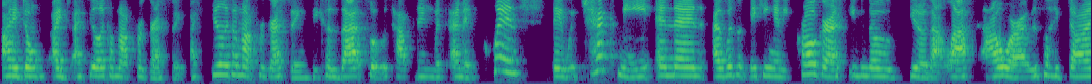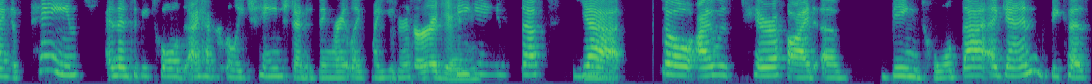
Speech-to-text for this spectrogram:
I don't, I, I feel like I'm not progressing. I feel like I'm not progressing because that's what was happening with Emmett Quinn. They would check me and then I wasn't making any progress, even though, you know, that last hour I was like dying of pain. And then to be told I haven't really changed anything, right? Like my uterus Discouraging. fatiguing and stuff. Yeah. Yeah. So I was terrified of being told that again because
